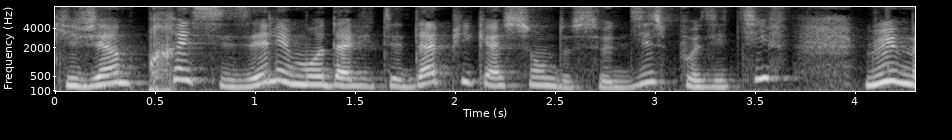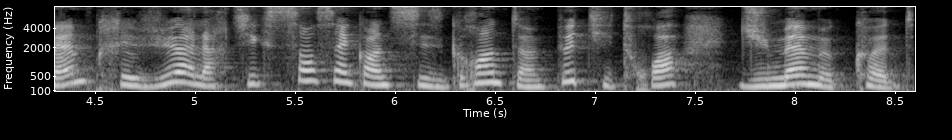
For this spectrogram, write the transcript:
qui vient préciser les modalités d'application de ce dispositif, lui-même prévu à l'article 156 grand 1 petit 3 du même code.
